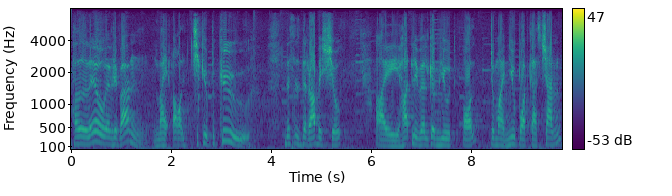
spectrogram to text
Hello everyone, my all chiku puku. This is the Ra-bish Show. I heartily welcome you all to my new podcast channel.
